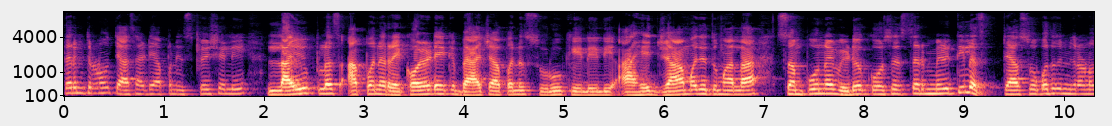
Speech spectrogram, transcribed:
तर मित्रांनो त्यासाठी आपण स्पेशली लाईव्ह प्लस आपण रेकॉर्डेड एक बॅच आपण सुरू केलेली आहे ज्यामध्ये तुम्हाला संपूर्ण व्हिडिओ कोर्सेस तर मिळतीलच. त्यासोबतच मित्रांनो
